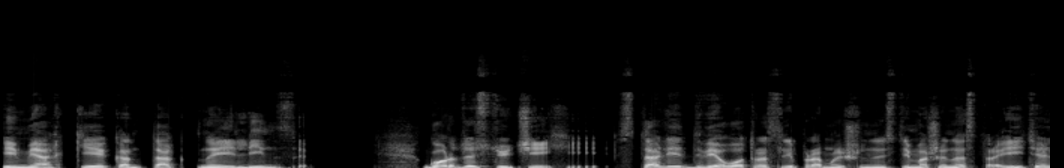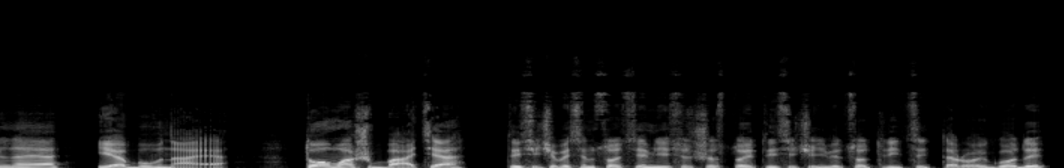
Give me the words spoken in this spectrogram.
и мягкие контактные линзы. Гордостью Чехии стали две отрасли промышленности – машиностроительная и обувная. Томаш Батя, 1876-1932 годы,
